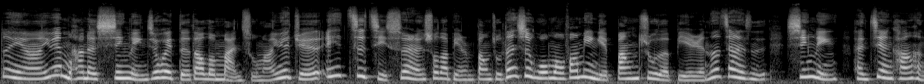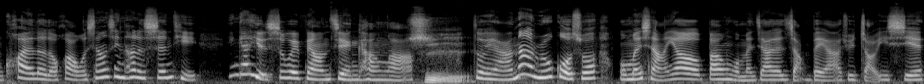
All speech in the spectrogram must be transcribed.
对呀、因为他的心灵就会得到了满足嘛，因为觉得诶自己虽然受到别人帮助，但是我某方面也帮助了别人，那这样子心灵很健康、很快乐的话，我相信他的身体应该也是会非常健康啦。是，对啊，那如果说我们想要帮我们家的长辈啊，去找一些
